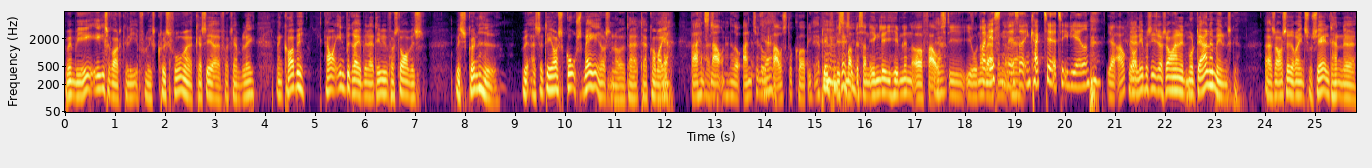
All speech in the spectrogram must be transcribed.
hvem vi ikke så godt kan lide. Chris Froome kasserer for eksempel, ikke? Men Copy, han var indbegrebet af det, vi forstår ved, ved skønhed. Altså, det er også god smag og sådan noget, der, der kommer ja. ind. Bare hans altså, navn, han hedder Angelo ja. Fausto Coppi. Ja, det er ligesom om det er sådan engle i himlen og Faust ja. i, i underverdenen. Og næsten ja. altså en karakter til Iliaden. ja, afgjort. Ja, lige præcis. Og så var han et moderne menneske. Altså også rent socialt. Han øh,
